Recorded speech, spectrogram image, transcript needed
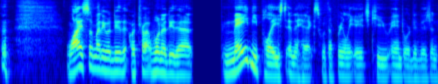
why somebody would do that or try want to do that, may be placed in a hex with a friendly HQ and or division,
